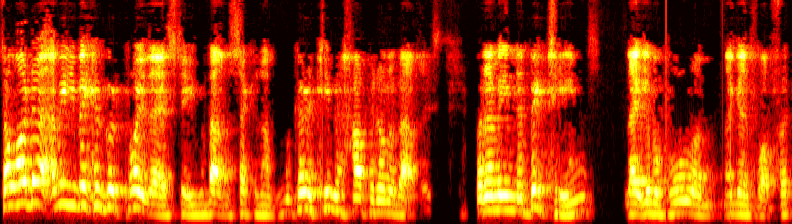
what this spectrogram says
So I, I mean, you make a good point there, Steve, about the second half. We're going to keep harping on about this, but I mean, the big teams like Liverpool and against Watford,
